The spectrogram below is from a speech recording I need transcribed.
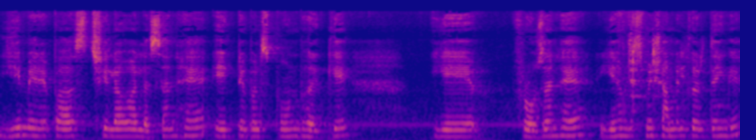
ये मेरे पास छिला हुआ लहसन है, एक टेबल स्पून भर के। ये फ्रोज़न है, ये हम इसमें शामिल कर देंगे।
